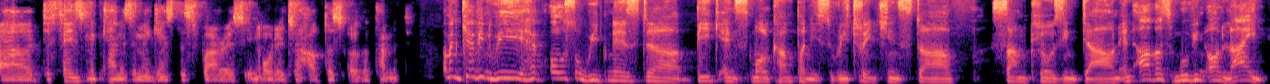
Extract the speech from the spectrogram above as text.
uh, defense mechanism against this virus in order to help us overcome it. I mean, Kevin, we have also witnessed uh, big and small companies retrenching staff, some closing down, and others moving online.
